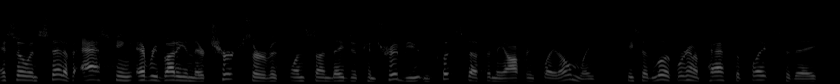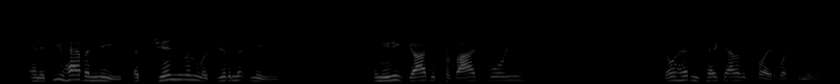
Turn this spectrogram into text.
And so instead of asking everybody in their church service one Sunday to contribute and put stuff in the offering plate only, he said, Look, we're going to pass the plates today, and if you have a need, a genuine, legitimate need, and you need God to provide for you, go ahead and take out of the plate what you need.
